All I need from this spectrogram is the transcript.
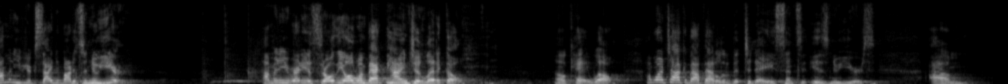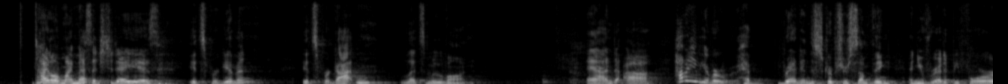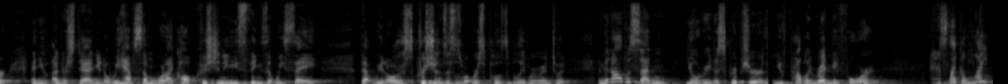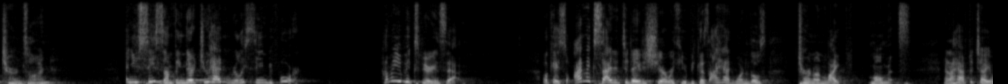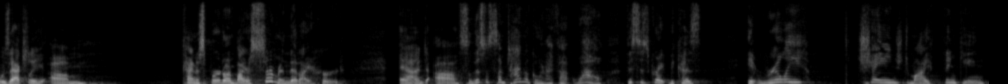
How many of you are excited about it's a new year? How many are ready to throw the old one back behind you and let it go? Okay, well, I want to talk about that a little bit today since it is New Year's. Um, title of my message today is It's Forgiven, It's Forgotten, Let's Move On. And uh, how many of you ever have read in the scripture something and you've read it before and you understand, you know, we have some of what I call Christianese things that we say that, you know, as Christians, this is what we're supposed to believe when we're into it. And then all of a sudden, you'll read a scripture that you've probably read before, and it's like a light turns on, and you see something there that you hadn't really seen before. How many of you experienced that? Okay, so I'm excited today to share with you because I had one of those turn on light moments. And I have to tell you, it was actually um, kind of spurred on by a sermon that I heard. And uh, so this was some time ago, and I thought, wow, this is great because it really changed my thinking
